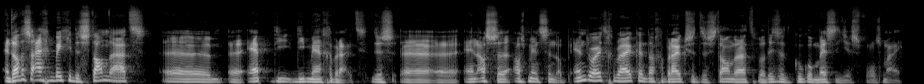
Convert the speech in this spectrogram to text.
En dat is eigenlijk een beetje de standaard eh, eh, app die, die men gebruikt. Dus, eh, en als, ze, als mensen op Android gebruiken, dan gebruiken ze de standaard, wat is het, Google Messages volgens mij.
